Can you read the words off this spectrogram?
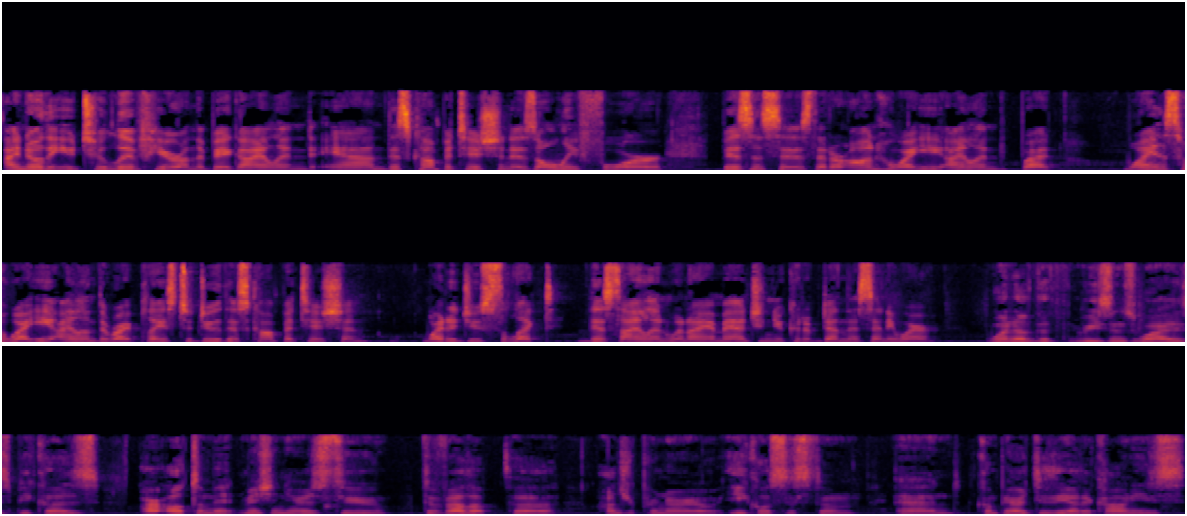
I know that you two live here on the Big Island, and this competition is only for businesses that are on Hawaii Island, but why is Hawaii Island the right place to do this competition? Why did you select this island when I imagine you could have done this anywhere? One of the th- reasons why is because our ultimate mission here is to develop the entrepreneurial ecosystem, and compared to the other counties,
